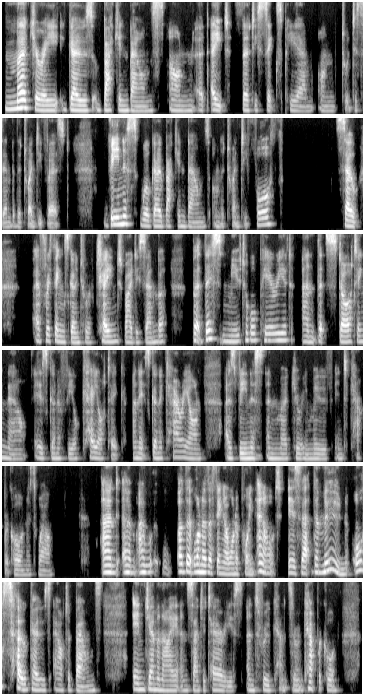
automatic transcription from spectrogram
Mercury goes back in bounds on at 8:36 p.m. on December the 21st. Venus will go back in bounds on the 24th. So everything's going to have changed by December. But this mutable period and that's starting now is going to feel chaotic and it's going to carry on as Venus and Mercury move into Capricorn as well. And um, I other one other thing I want to point out is that the moon also goes out of bounds in Gemini and Sagittarius and through Cancer and Capricorn.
